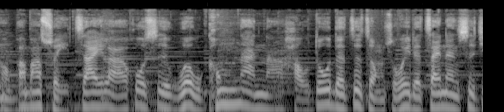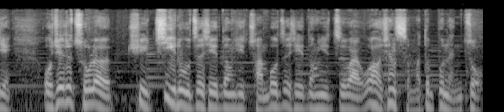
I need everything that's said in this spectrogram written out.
哦，八八水灾啦，或是五二五空难呐，好多的这种所谓的灾难事件。我觉得除了去记录这些东西、传播这些东西之外，我好像什么都不能做。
